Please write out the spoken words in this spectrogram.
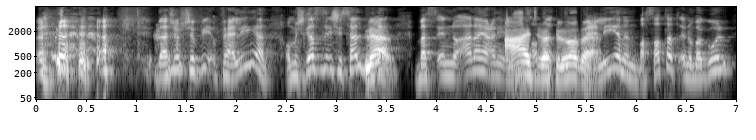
بدي أشوف شو فيه. فعليا. ومش قصدي شيء سلبي لا. لا. بس إنه أنا يعني عاجبك الوضع. فعليا انبسطت إنه بقول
